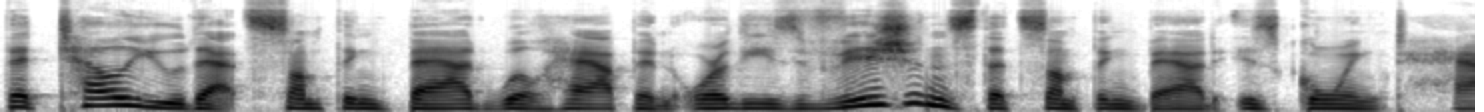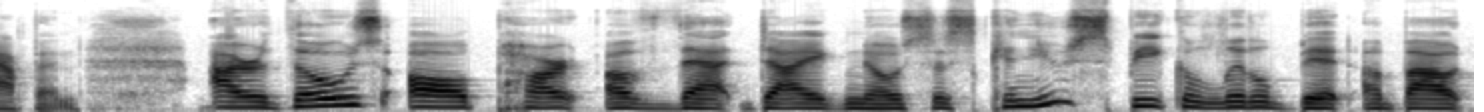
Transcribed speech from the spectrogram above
that tell you that something bad will happen or these visions that something bad is going to happen, are those all part of that diagnosis? Can you speak a little bit about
